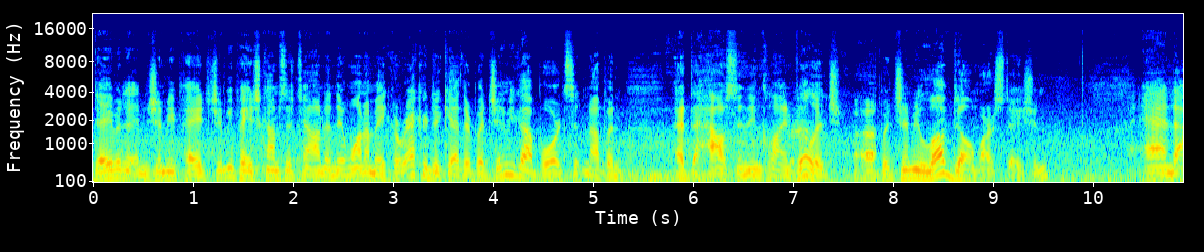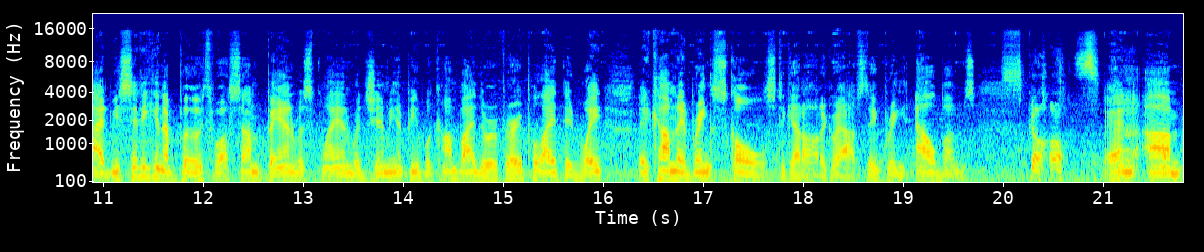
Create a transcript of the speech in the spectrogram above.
David and Jimmy Page. Jimmy Page comes to town, and they want to make a record together, but Jimmy got bored sitting up in, at the house in Incline Village. But Jimmy loved Delmar Station. And I'd be sitting in a booth while some band was playing with Jimmy, and people would come by. They were very polite. They'd wait. They'd come. They'd bring skulls to get autographs. They'd bring albums. Skulls. And um,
